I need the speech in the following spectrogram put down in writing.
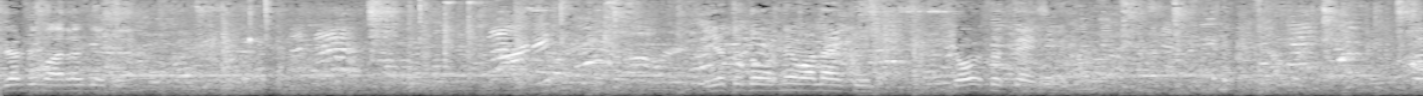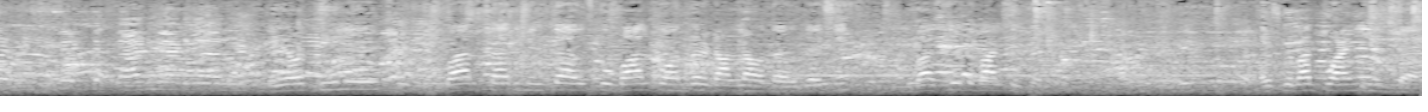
इधर भी मारा जाता है ये तो दौड़ने वाला है खेल। दौड़ सकते हैं। तीन बार शायद मिलता है, उसको बाल को अंदर डालना होता है, जैसे बास्केटबॉल की तरह उसके बाद पॉइंट मिलता है।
